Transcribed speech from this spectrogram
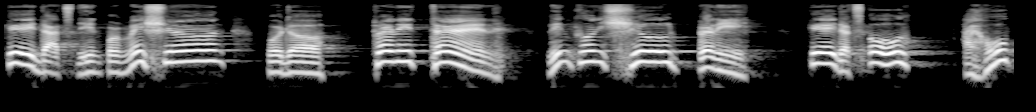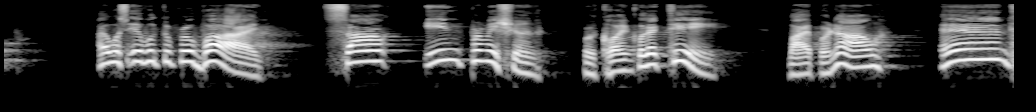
Okay, that's the information for the 2010 Lincoln Shield Penny. Okay, that's all. I hope I was able to provide some information for coin collecting. Bye for now and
